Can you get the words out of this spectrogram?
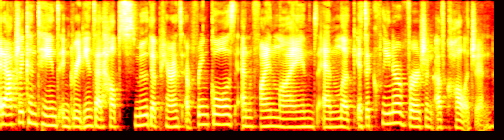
It actually contains ingredients that help smooth the appearance of wrinkles and fine lines. And look, it's a cleaner version of collagen.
